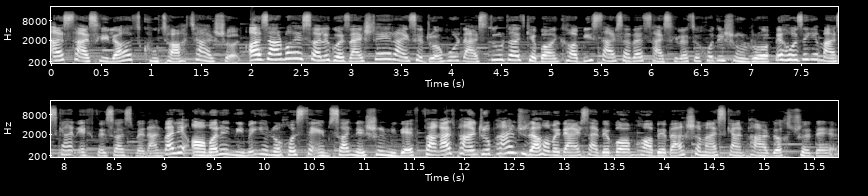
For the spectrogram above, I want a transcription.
از تسهیلات کوتاهتر شد. آذر ماه سال گذشته رئیس جمهور دستور داد که بانک ها 20 درصد از تسهیلات خودشون رو به حوزه مسکن اختصاص بدن ولی آمار نیمه نخست امسال نشون میده فقط 55 دهم درصد وام ها به بخش مسکن پرداخت شده.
